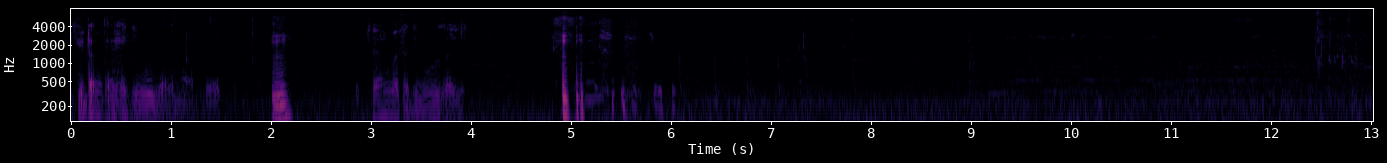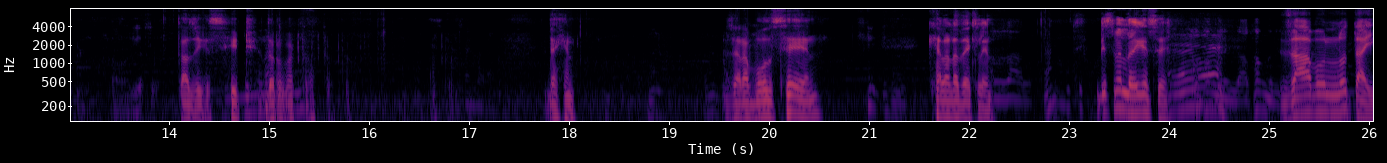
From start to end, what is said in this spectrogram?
কিটা তো হেদি বুঝাই? না হুম? এটা আমি বুঝাই। কাজে গেছে হিট ধরো। দেখেন যারা বলছেন খেলাটা দেখলেন বিসমেল হয়ে গেছে। যা বলল তাই?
